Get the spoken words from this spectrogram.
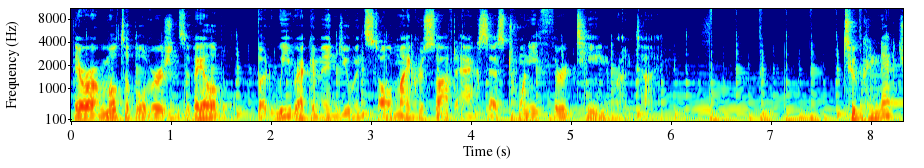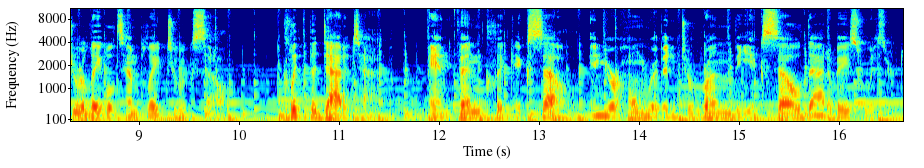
There are multiple versions available, but we recommend you install Microsoft Access 2013 Runtime. To connect your label template to Excel, click the Data tab, and then click Excel in your home ribbon to run the Excel Database Wizard.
